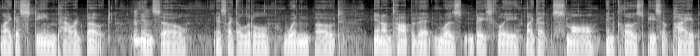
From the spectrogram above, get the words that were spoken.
like a steam powered boat, and so it's like a little wooden boat. And on top of it was basically like a small enclosed piece of pipe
